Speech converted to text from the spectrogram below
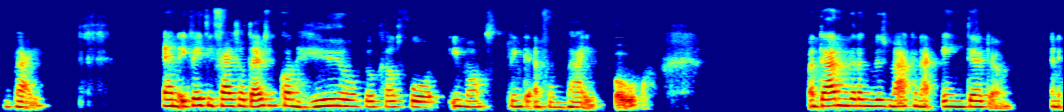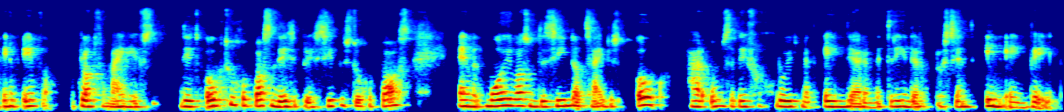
bij. En ik weet, die 50.000 kan heel veel geld voor iemand klinken en voor mij ook. Maar daarom wil ik hem dus maken naar een derde. En een op een van, klant van mij heeft dit ook toegepast en deze principes toegepast. En het mooie was om te zien dat zij dus ook haar omzet heeft gegroeid met een derde, met 33% in één week.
